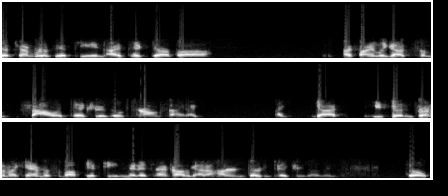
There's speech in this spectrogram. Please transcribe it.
September of 15, I picked up. Uh, I finally got some solid pictures of strong side. I I got he stood in front of my camera for about 15 minutes, and I probably got 130 pictures of him. So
